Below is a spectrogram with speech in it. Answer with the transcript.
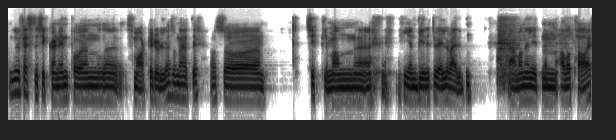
du fester sykkelen din på en uh, smart rulle, som det heter. Og så uh, sykler man uh, i en virtuell verden. Da Er man en liten avatar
